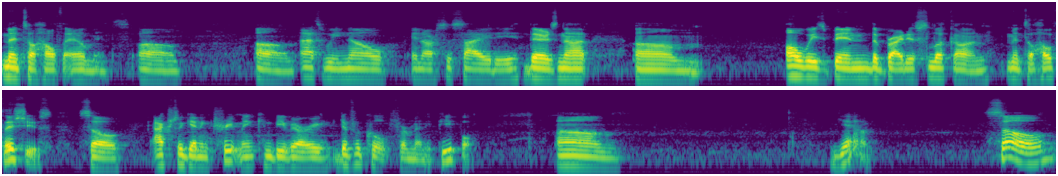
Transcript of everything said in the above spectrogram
mental health ailments. Um, as we know in our society, there's not um, always been the brightest look on mental health issues. So actually getting treatment can be very difficult for many people. Um, yeah. So,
